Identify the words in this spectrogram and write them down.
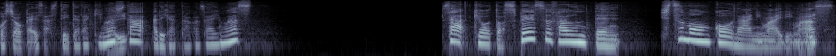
ご紹介させていただきました、はい、ありがとうございますさあ京都スペースファウンテン質問コーナーに参ります、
